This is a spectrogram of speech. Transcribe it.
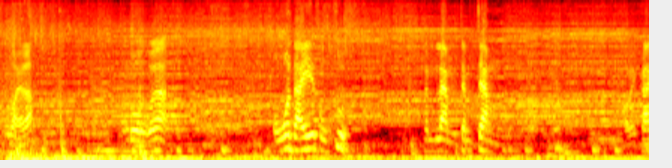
ไม่ไหวแล้วองโดนกูละโอเวอร์ไดฟ์สูงสุดแหลมๆแจมๆเอาไปใกล้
